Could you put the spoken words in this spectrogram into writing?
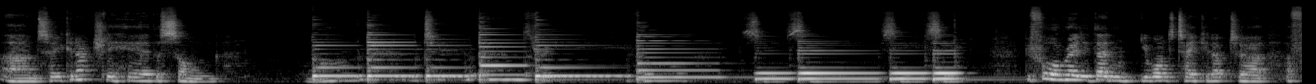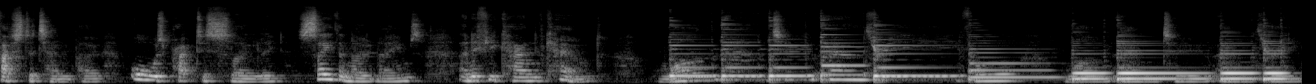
Um, so you can actually hear the song. Before really then you want to take it up to a, a faster tempo always practice slowly, say the note names, and if you can, count. One and two and three, four, one and two and three,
